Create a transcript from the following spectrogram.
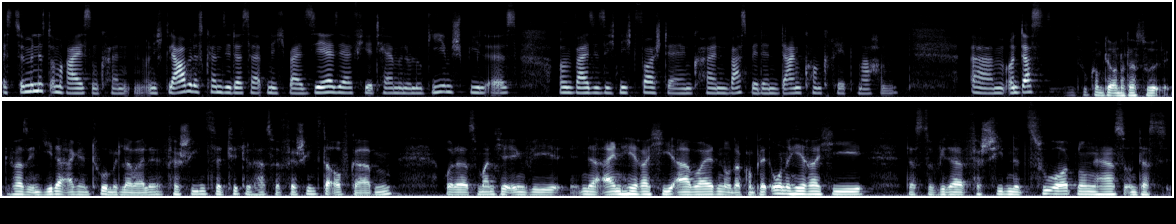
es zumindest umreißen könnten. Und ich glaube, das können sie deshalb nicht, weil sehr, sehr viel Terminologie im Spiel ist und weil sie sich nicht vorstellen können, was wir denn dann konkret machen. Ähm, und das Hinzu kommt ja auch noch, dass du quasi in jeder Agentur mittlerweile verschiedenste Titel hast für verschiedenste Aufgaben oder dass manche irgendwie in der einen Hierarchie arbeiten oder komplett ohne Hierarchie, dass du wieder verschiedene Zuordnungen hast und dass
